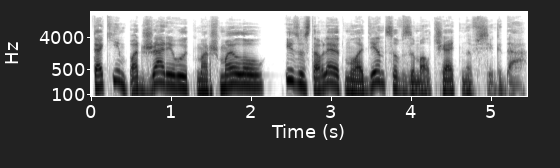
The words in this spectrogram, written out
Таким поджаривают маршмеллоу и заставляют младенцев замолчать навсегда.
